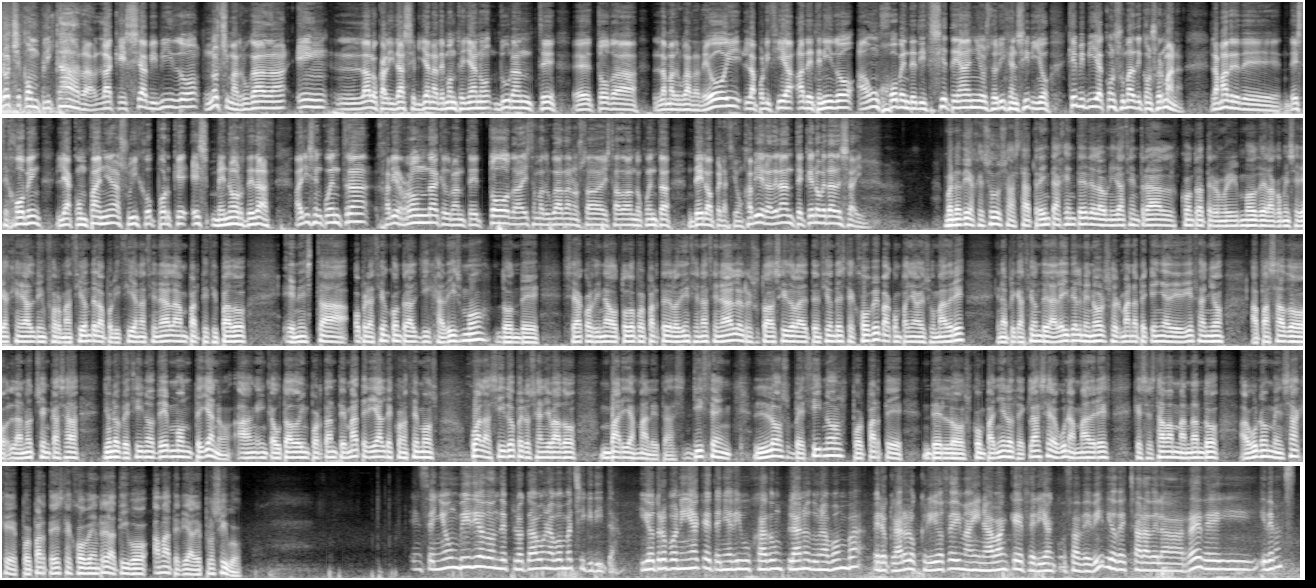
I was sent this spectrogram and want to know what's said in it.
Noche complicada la que se ha vivido noche y madrugada en la localidad sevillana de Montellano durante eh, toda la madrugada de hoy. La policía ha detenido a un joven de 17 años de origen sirio que vivía con su madre y con su hermana. La madre de, de este joven le acompaña a su hijo porque es menor de edad. Allí se encuentra Javier Ronda que durante toda esta madrugada nos ha estado dando cuenta de la operación. Javier, adelante, ¿qué novedades hay? Buenos días, Jesús. Hasta 30 agentes de la Unidad Central contra Terrorismo de la Comisaría General de Información de la Policía Nacional han participado en esta operación contra el yihadismo, donde se ha coordinado todo por parte de la Audiencia Nacional. El resultado ha sido la detención de este joven, va acompañado de su madre. En aplicación de la ley del menor, su hermana pequeña de 10 años ha pasado la noche en casa de unos vecinos de Montellano. Han incautado importante material, desconocemos cuál ha sido, pero se han llevado varias maletas. Dicen los vecinos, por parte de los compañeros de clase, algunas madres, que se estaban mandando algunos mensajes por parte de este joven relativo a material explosivo. Enseñó un vídeo donde explotaba una bomba chiquitita y otro ponía que tenía dibujado un plano de una bomba, pero claro, los críos se imaginaban que serían cosas de vídeo, de estar de las redes y, y demás.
